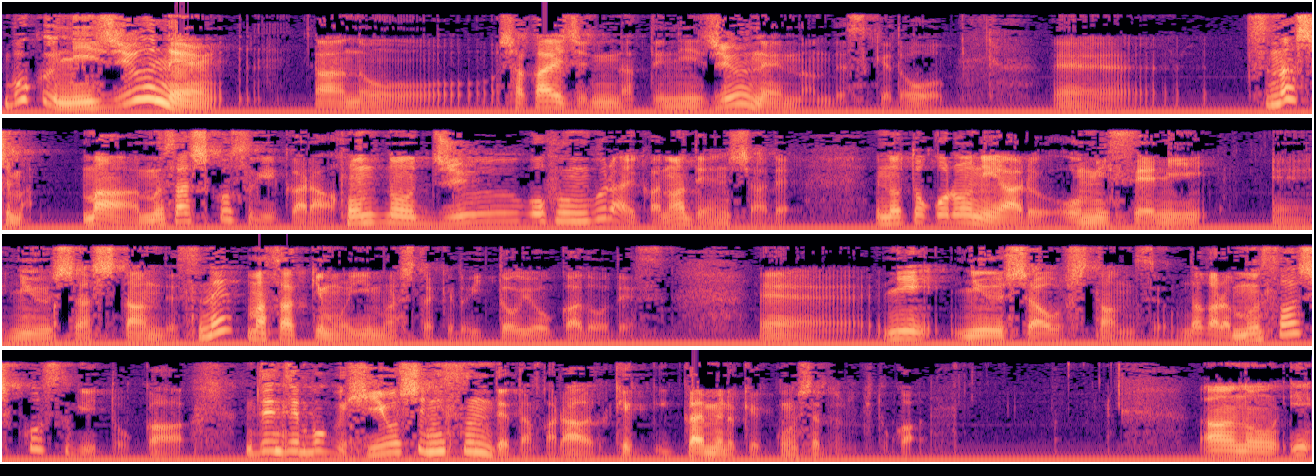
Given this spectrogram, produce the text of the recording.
僕20年、あの、社会人になって20年なんですけど、えー、綱島。まあ、武蔵小杉からほんの15分ぐらいかな、電車で。のところにあるお店に、えー、入社したんですね。まあ、さっきも言いましたけど、伊東洋華堂です。えー、に入社をしたんですよ。だから、武蔵小杉とか、全然僕、日吉に住んでたから、1回目の結婚してた時とか、あの、い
